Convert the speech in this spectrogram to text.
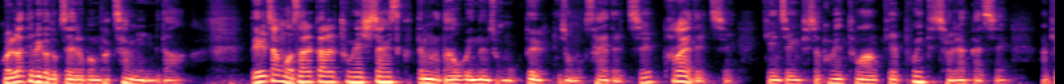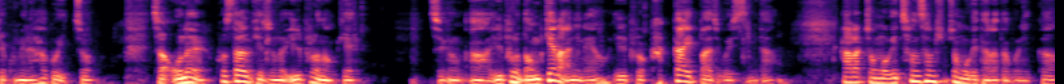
고릴라TV 구독자 여러분 박창윤입니다. 내일장 머살가를 통해 시장에서 급등락 나오고 있는 종목들, 이 종목 사야 될지 팔아야 될지 개인적인 투자 코멘트와 함께 포인트 전략까지 함께 고민을 하고 있죠. 자 오늘 코스닥 기준으로 1% 넘게 지금 아 1% 넘게는 아니네요. 1% 가까이 빠지고 있습니다. 하락 종목이 1030 종목에 달하다 보니까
